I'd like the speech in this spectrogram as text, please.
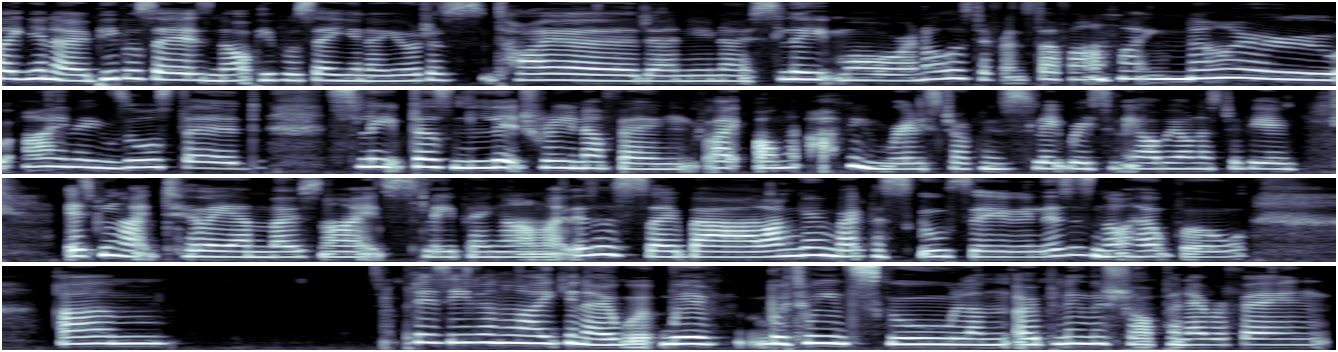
like you know, people say it's not. People say you know you're just tired and you know sleep more and all this different stuff. And I'm like, no, I'm exhausted. Sleep does literally nothing. Like oh, I've been really struggling to sleep recently. I'll be honest with you it's been like 2 a.m. most nights sleeping, and I'm like, this is so bad. I'm going back to school soon. This is not helpful. Um, but it's even like you know, with between school and opening the shop and everything,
